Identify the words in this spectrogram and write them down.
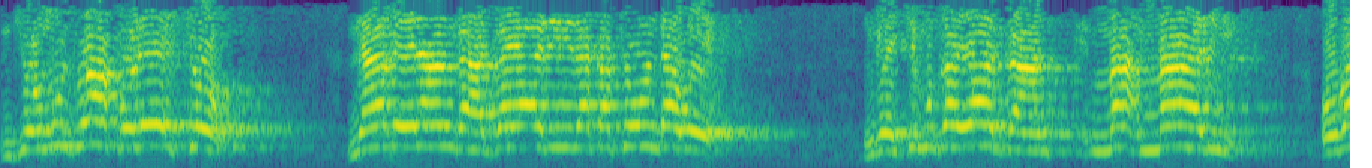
nti omuntu akola ekyo n'abeera ng'agayalirira katonda we ng'ekimugayaza maali oba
